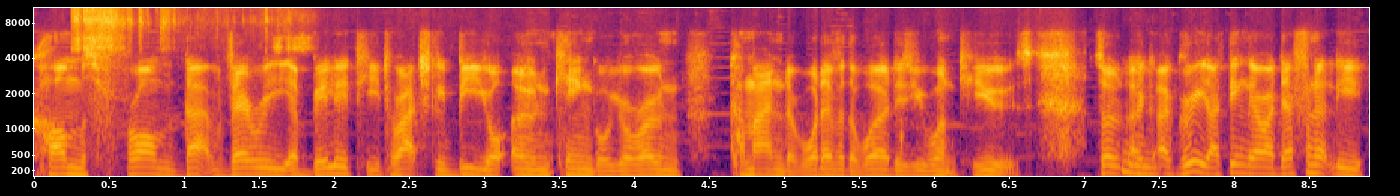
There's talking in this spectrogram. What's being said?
comes from that very ability to actually be your own king or your own commander, whatever the word is you want to use. So, I agreed. I think there are definitely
